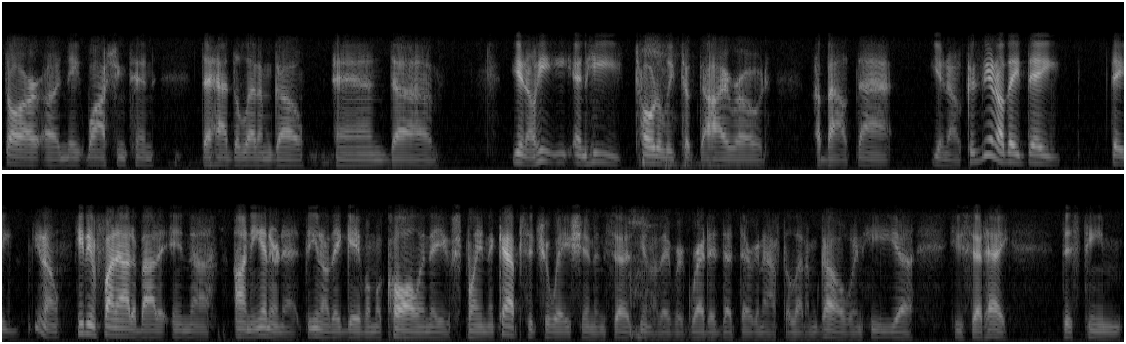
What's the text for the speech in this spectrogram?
star. Uh, Nate Washington, they had to let him go, and uh, you know he and he totally took the high road about that. You know, because you know they they they you know he didn't find out about it in uh, on the internet. You know they gave him a call and they explained the cap situation and said you know they regretted that they're to have to let him go. And he uh, he said, hey, this team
